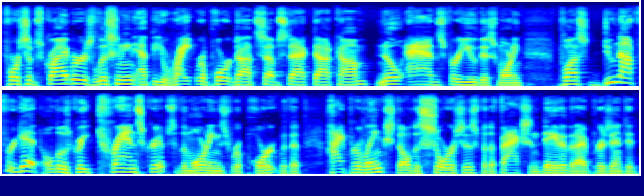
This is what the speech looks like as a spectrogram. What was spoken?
For subscribers listening at the wrightreport.substack.com, no ads for you this morning. Plus, do not forget all those great transcripts of the morning's report with the hyperlinks to all the sources for the facts and data that I presented.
